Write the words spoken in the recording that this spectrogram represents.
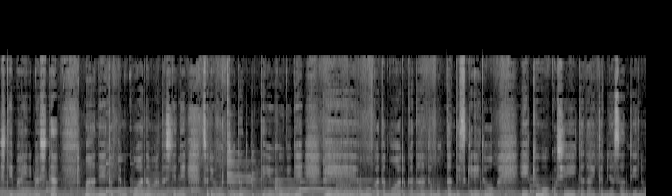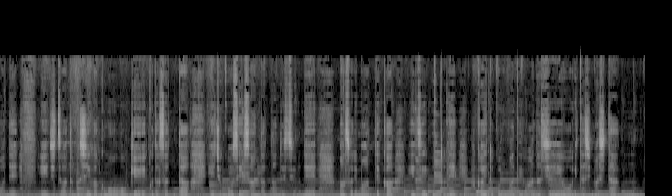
してまいりました。まあねとってもコアなお話でねそれ本当なのっていうふうにね、え思う方もあるかなと思ったんですけれど、え今日今日お越しいただいた皆さんっていうのはね、えー、実は魂学もお受けくださった、えー、受講生さんだったんですよね。まあそれもあってか、えー、随分とね深いところまでお話をいたしました。うん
